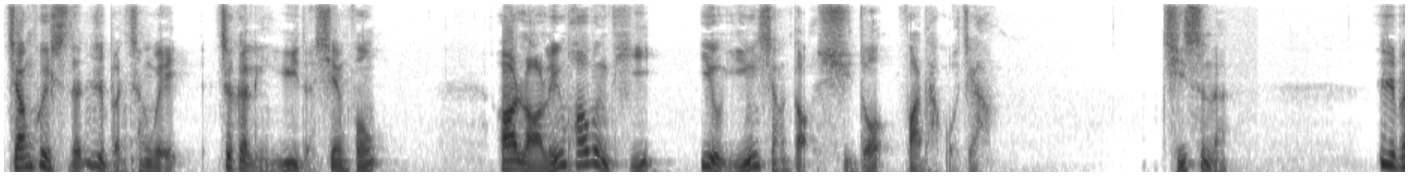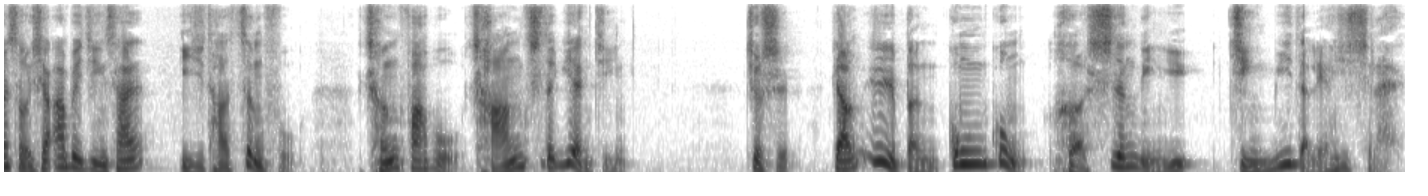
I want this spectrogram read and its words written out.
将会使得日本成为这个领域的先锋。而老龄化问题又影响到许多发达国家。其次呢，日本首相安倍晋三以及他的政府曾发布长期的愿景，就是让日本公共和私人领域紧密的联系起来，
